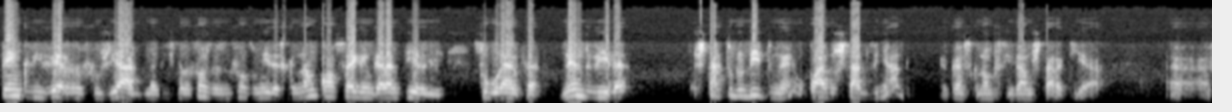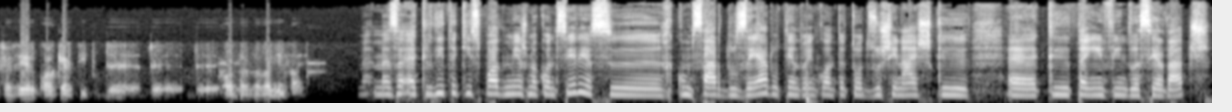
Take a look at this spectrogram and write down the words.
tem que viver refugiado nas instalações das Nações Unidas que não conseguem garantir-lhe segurança nem de vida, está tudo dito, né? o quadro está desenhado. Eu penso que não precisamos estar aqui a, a fazer qualquer tipo de, de, de outras avaliações. Mas acredita que isso pode mesmo acontecer, esse recomeçar do zero, tendo em conta todos os sinais que, uh, que têm vindo a ser dados?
